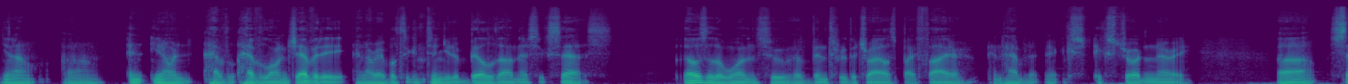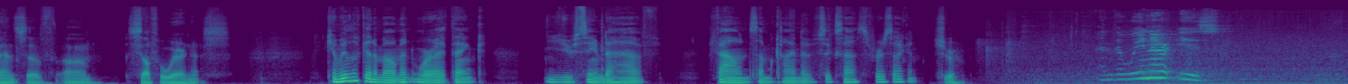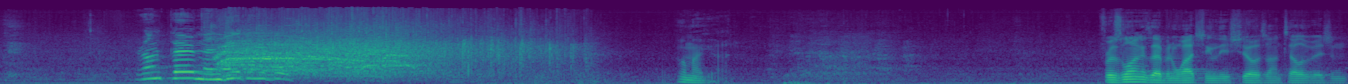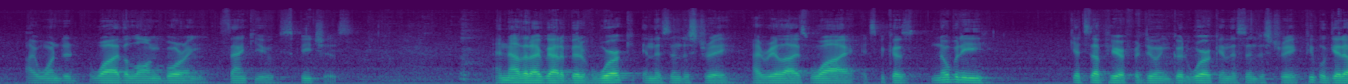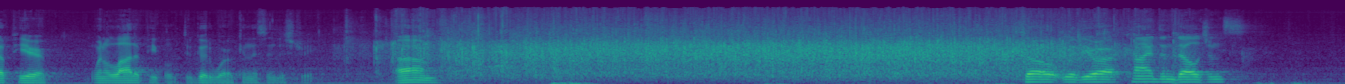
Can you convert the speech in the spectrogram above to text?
you know, um, and you know, and have have longevity and are able to continue to build on their success. Those are the ones who have been through the trials by fire and have an ex- extraordinary uh, sense of um, self awareness. Can we look at a moment where I think you seem to have found some kind of success for a second? Sure. And the winner is Ron Perlman, Beauty and the Beast. Oh my God. For as long as I've been watching these shows on television, I wondered why the long, boring thank you speeches. And now that I've got a bit of work in this industry, I realize why. It's because nobody gets up here for doing good work in this industry. People get up here when a lot of people do good work in this industry. Um, so, with your kind indulgence,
